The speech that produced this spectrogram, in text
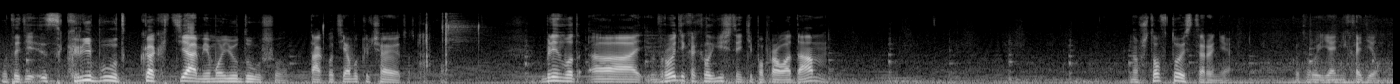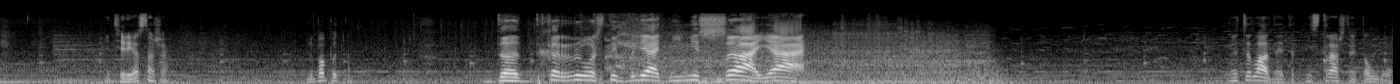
Вот эти скребут когтями мою душу. Так, вот я выключаю этот. Блин, вот а, вроде как логично идти по проводам. Но что в той стороне? которую я не ходил. Интересно же. Любопытно. Да хорош ты, блядь, не мешай, а! Ну это ладно, это не страшно, это лох.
